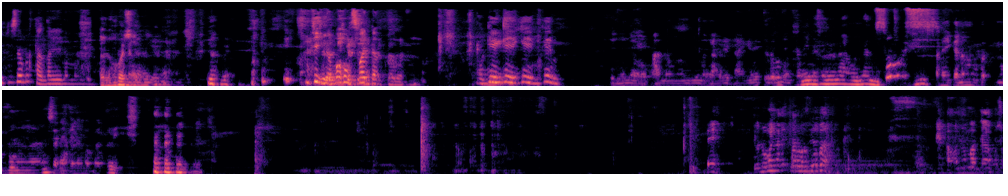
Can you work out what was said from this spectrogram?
Bilis na ba? Tanggalin naman. Dalawa na. Hindi na maubad ah. Okay, game, game, game. Tingnan nyo, paano hindi magalit. Ay, ganito lang yan. Sanay na sanay na ako yan. Eh, Sanay ka ng mabung, sanay ka ng mabato eh, tulungan na kita maglaba. Ako na magkapos.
